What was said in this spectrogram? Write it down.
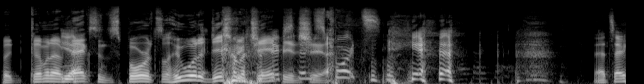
But coming up Yeah. next in sports, who won a district championship? sports. yeah, that's our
